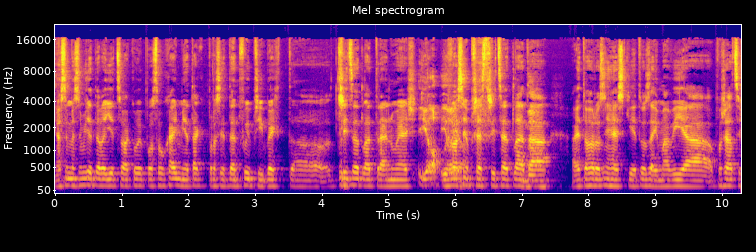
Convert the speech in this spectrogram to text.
Já si myslím, že ty lidi, co jakoby poslouchají mě, tak prostě ten tvůj příběh t, 30 let trénuješ, Jo, už jo, vlastně jo. přes 30 let No. a, a je to hrozně hezký, je to zajímavý a pořád jsi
